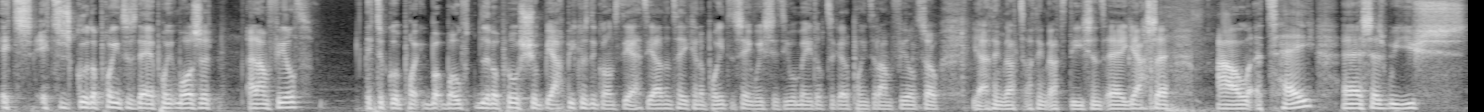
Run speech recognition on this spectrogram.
it's it's as good a point as their point was at, at Anfield. It's a good point, but both Liverpool should be happy because they've gone to the Etihad and taken a point. The same way City were made up to get a point at Anfield. So yeah, I think that's I think that's decent. Uh, Yasser Al Atay uh, says we used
